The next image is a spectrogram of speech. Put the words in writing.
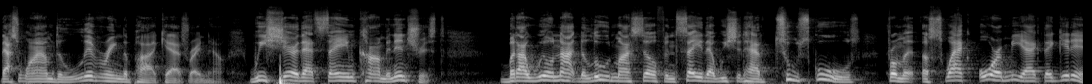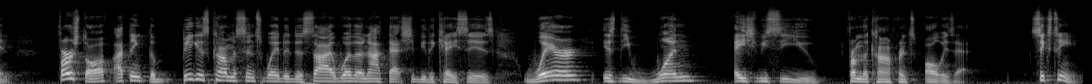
That's why I'm delivering the podcast right now. We share that same common interest. But I will not delude myself and say that we should have two schools from a, a SWAC or a MEAC that get in. First off, I think the biggest common sense way to decide whether or not that should be the case is where is the one HBCU from the conference always at? 16.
